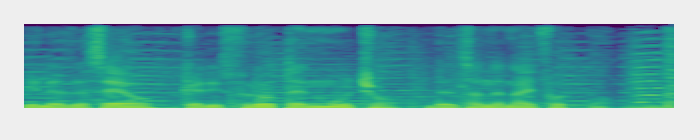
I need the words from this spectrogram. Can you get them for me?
y les deseo que disfruten mucho del Sunday Night Football.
